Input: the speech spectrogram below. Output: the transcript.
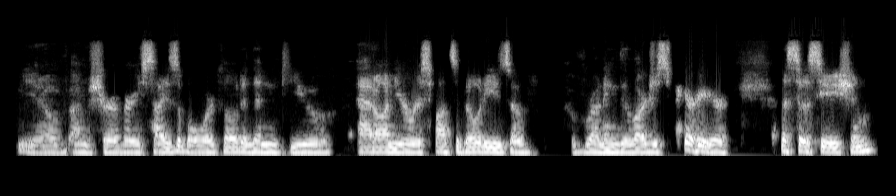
you know, I'm sure a very sizable workload, and then you add on your responsibilities of, of running the largest farrier association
